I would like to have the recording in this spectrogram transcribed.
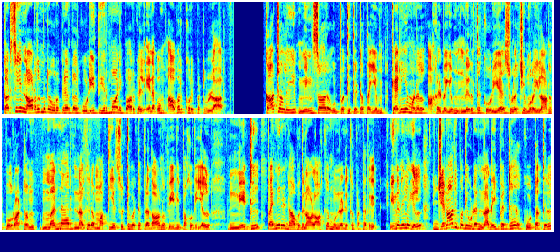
கட்சியின் நாடாளுமன்ற உறுப்பினர்கள் கூடி தீர்மானிப்பார்கள் எனவும் அவர் குறிப்பிட்டுள்ளார். காற்றாலை மின்சார உற்பத்தி திட்டத்தையும் கனிய மணல் அகழ்வையும் நிறுத்தக்கோரிய சுழற்சி முறையிலான போராட்டம் மன்னார் நகர மத்திய சுற்றுவட்ட பிரதான வீதி பகுதியில் நேற்று பன்னிரண்டாவது நாளாக முன்னெடுக்கப்பட்டது. இந்த நிலையில் ஜனாதிபதியுடன் நடைபெற்ற கூட்டத்தில்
